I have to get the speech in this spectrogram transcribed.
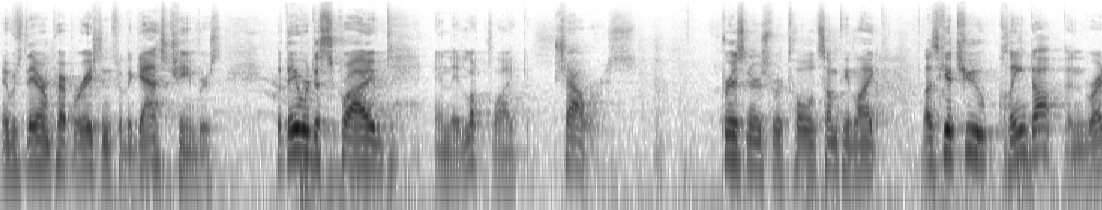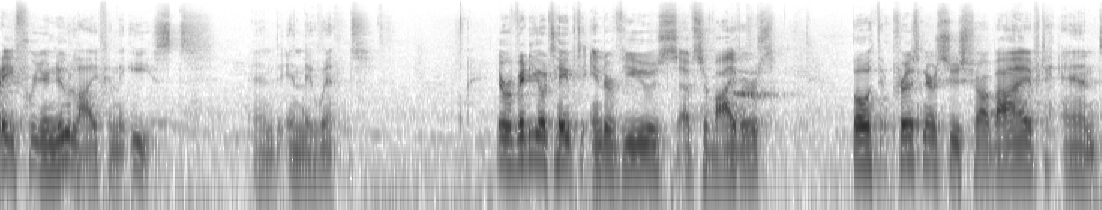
It was there in preparation for the gas chambers, but they were described and they looked like showers. Prisoners were told something like, Let's get you cleaned up and ready for your new life in the East. And in they went. There were videotaped interviews of survivors, both prisoners who survived and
